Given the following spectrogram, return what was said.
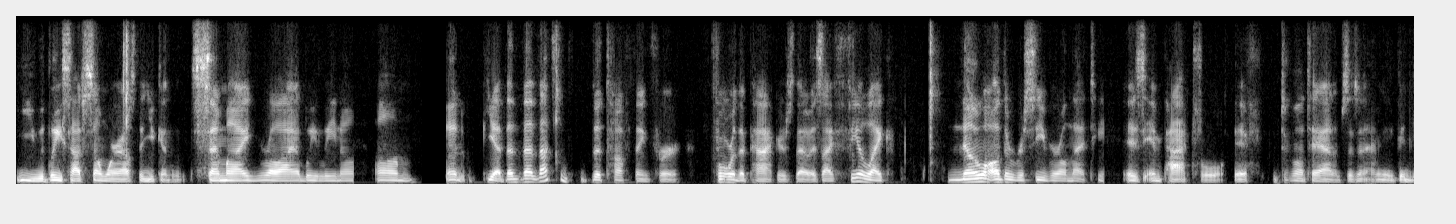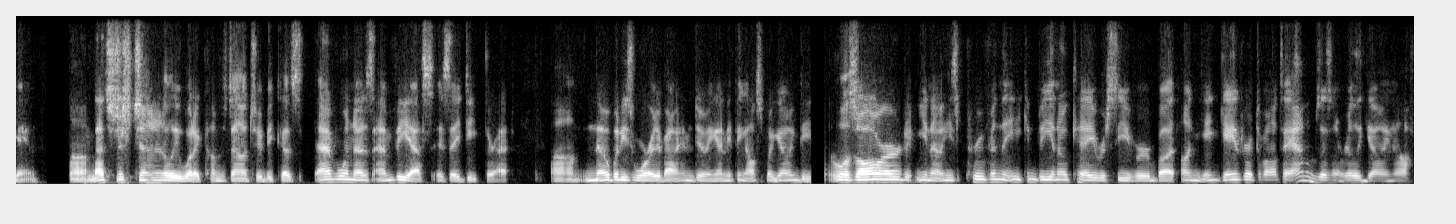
you at least have somewhere else that you can semi reliably lean on. Um, and yeah, that, that that's the tough thing for for the Packers though is I feel like no other receiver on that team is impactful if Davante Adams isn't having a good game. Um, that's just generally what it comes down to because everyone knows MVS is a deep threat. Um, nobody's worried about him doing anything else but going deep. Lazard, you know, he's proven that he can be an okay receiver, but on in games where Davante Adams isn't really going off,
